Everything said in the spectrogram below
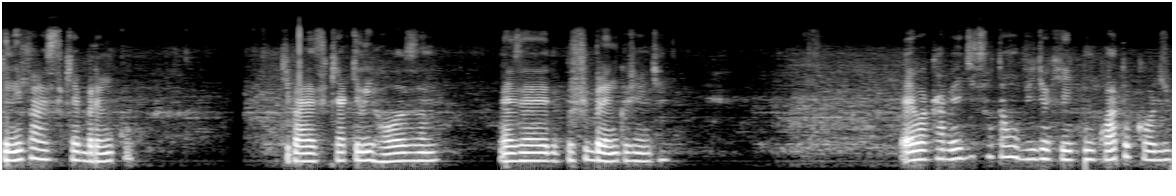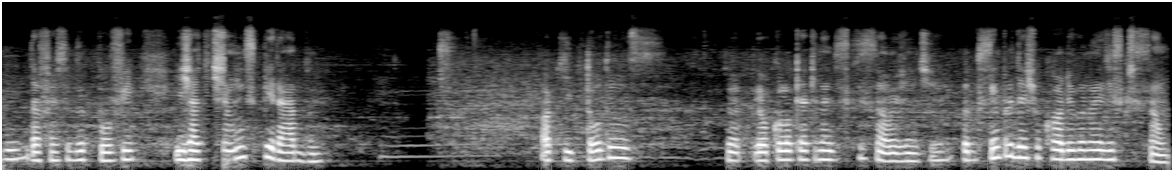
Que nem parece que é branco. Que parece que é aquele rosa. Mas é do puff branco, gente. Eu acabei de soltar um vídeo aqui com quatro códigos da festa do Puff e já tinha inspirado. Aqui todos. Eu coloquei aqui na descrição, gente. Eu sempre deixo o código na descrição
